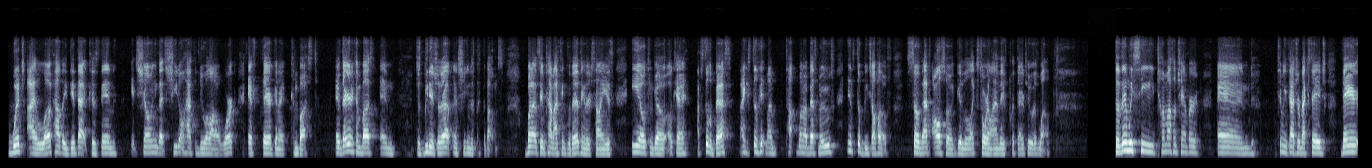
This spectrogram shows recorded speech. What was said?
Which I love how they did that because then it's showing that she don't have to do a lot of work if they're gonna combust. If they're gonna combust and just beat each other up, and she can just pick the bones. But at the same time, I think what the other thing they're telling is Io can go, okay, I'm still the best. I can still hit my top one of my best moves and still beat y'all both. So that's also a good little like storyline they've put there too as well. So then we see Tommaso Ciampa and Timmy Thatcher backstage. They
